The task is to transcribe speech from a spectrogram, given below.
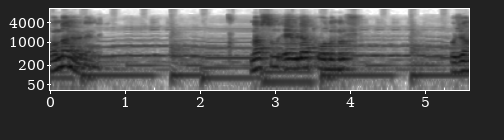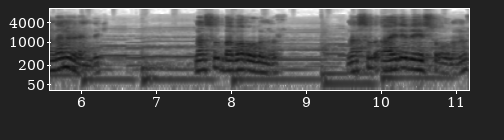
ondan öğrendik. Nasıl evlat olunur hocamdan öğrendik. Nasıl baba olunur, nasıl aile reisi olunur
